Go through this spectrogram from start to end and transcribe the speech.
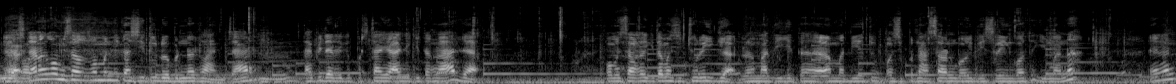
Nah, sekarang kalau misal komunikasi itu udah bener lancar, tapi dari kepercayaannya kita nggak ada. Kalau misalkan kita masih curiga dalam hati kita sama dia tuh masih penasaran bahwa dia selingkuh atau gimana, ya kan?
